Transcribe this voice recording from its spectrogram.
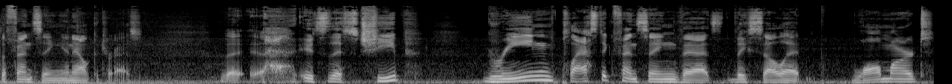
the fencing in Alcatraz. It's this cheap green plastic fencing that they sell at Walmart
